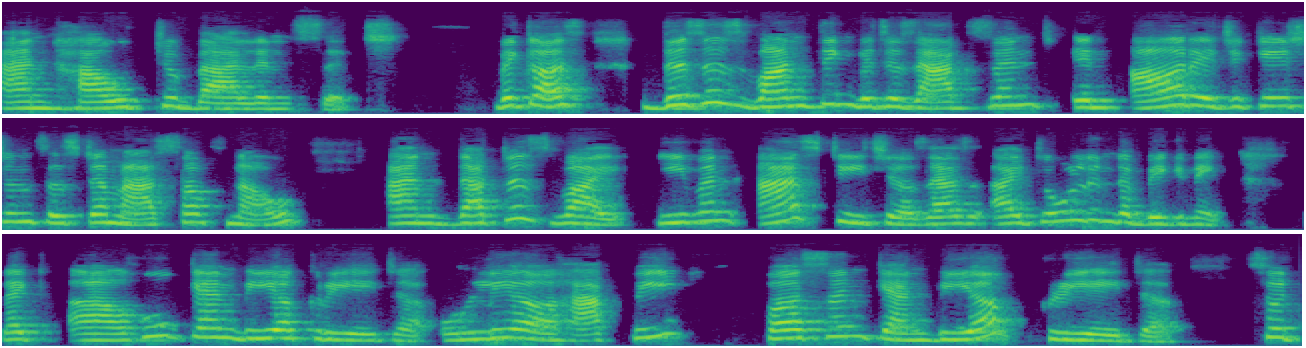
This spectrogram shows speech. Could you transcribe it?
and how to balance it. Because this is one thing which is absent in our education system as of now. And that is why, even as teachers, as I told in the beginning, like uh, who can be a creator? Only a happy person can be a creator. So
